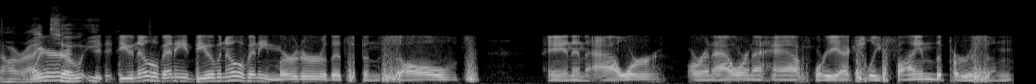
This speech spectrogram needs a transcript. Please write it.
All right. Where, so do you know of any? Do you know of any murder that's been solved in an hour or an hour and a half, where you actually find the person,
